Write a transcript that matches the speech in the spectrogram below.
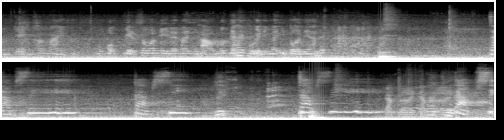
กางเกงข้างในมึง บอกเปลี่ยนสวัสดีได้นะยาวมึงจะให้กูเห็นอีกนะอีตัวเนี้ยจับซีจับซีจับซีจับเลยจับเลยจับซี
